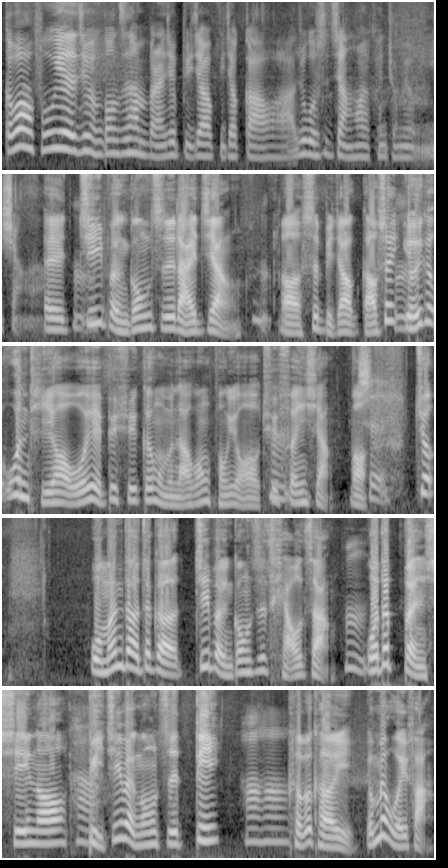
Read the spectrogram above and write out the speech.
搞不好服务业的基本工资他们本来就比较比较高啊。如果是这样的话，可能就没有影响啊。诶、欸，基本工资来讲，嗯、哦是比较高，所以有一个问题哦，我也必须跟我们劳工朋友哦去分享、嗯、哦。是，就我们的这个基本工资调涨，嗯，我的本薪哦比基本工资低，哈哈，可不可以？有没有违法？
